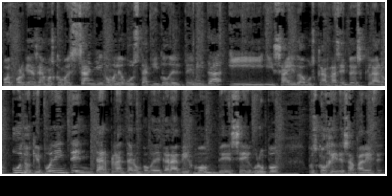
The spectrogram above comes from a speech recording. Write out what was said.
Pues porque ya sabemos cómo es Sanji, cómo le gusta aquí todo el temita y, se ha ido a buscarlas. Entonces, claro, uno que puede intentar plantar un poco de cara a Big Mom de ese grupo, pues coge y desaparece.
